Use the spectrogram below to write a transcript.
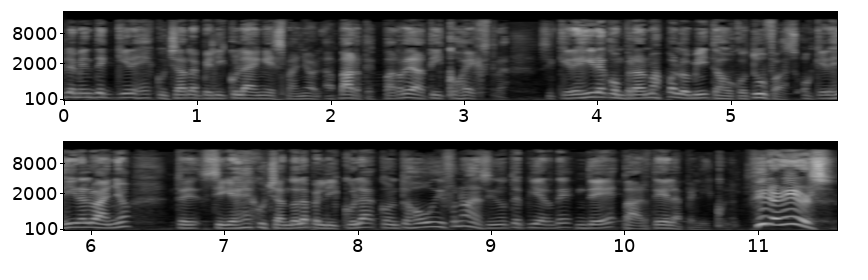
simplemente quieres escuchar la película en español. Aparte, par de daticos extra. Si quieres ir a comprar más palomitas o cotufas o quieres ir al baño, te sigues escuchando la película con tus audífonos, así no te pierdes de parte de la película. Theater Ears,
